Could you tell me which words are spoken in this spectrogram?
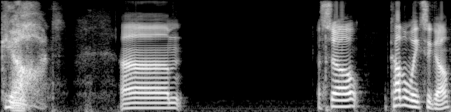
God. Um so, a couple weeks ago,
